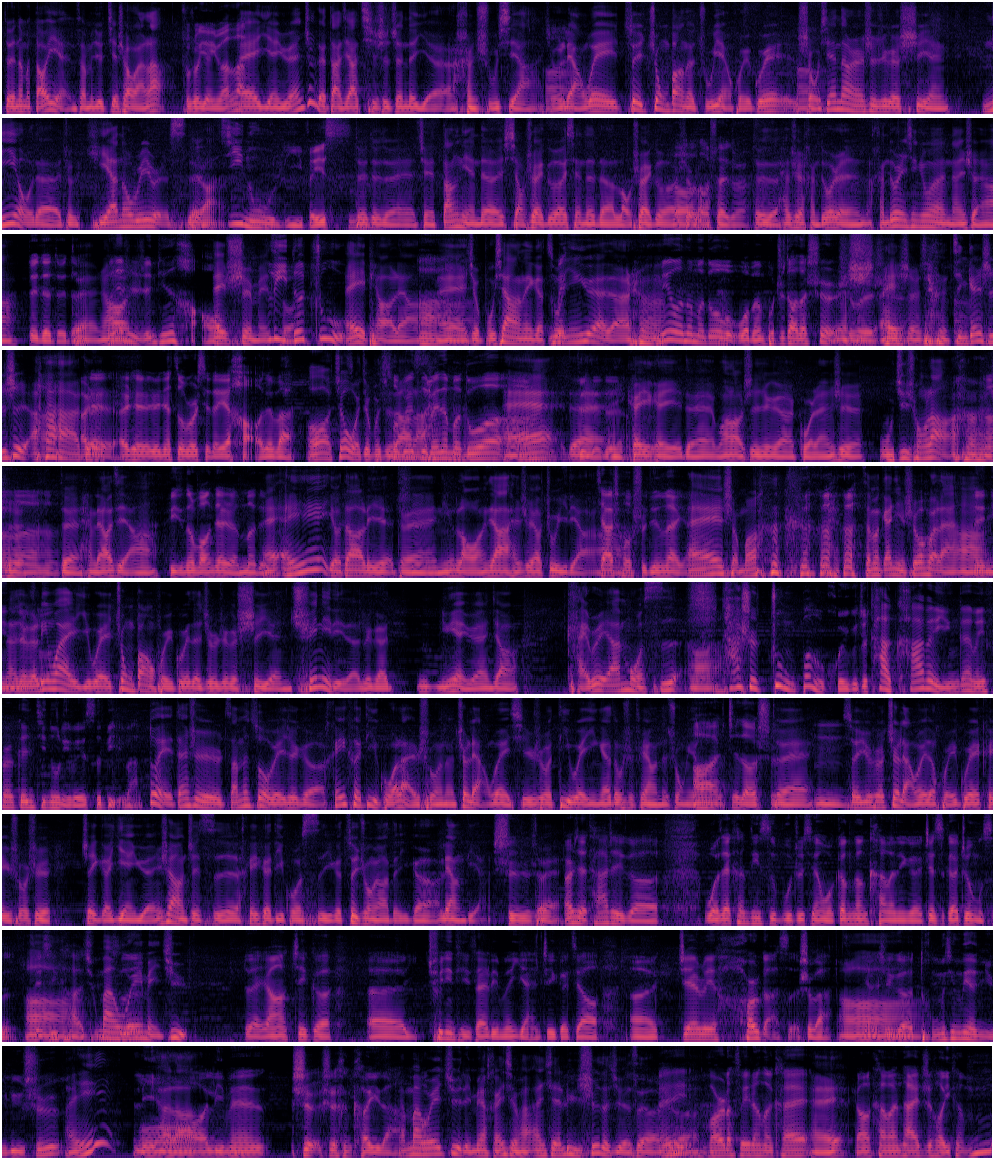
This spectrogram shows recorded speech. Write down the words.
对，那么导演咱们就介绍完了，说说演员了。哎，演员这个大家其实真的也很熟悉啊，就两位最重磅的主演回归，首先当然是这个饰演。Neo 的这个 Keanu Reeves 对吧？基努里维斯。对对对，这当年的小帅哥，现在的老帅哥是吧？老帅哥。对对，还是很多人很多人心中的男神啊。对对对对。然后是人品好。哎，是没错。立得住。哎，漂亮。哎，就不像那个做音乐的是吧？没有那么多我们不知道的事儿，是不是？哎，是紧跟时事啊。而且而且人家作文写的也好，对吧？哦，这我就不知道了。错别字没那么多。哎，对对对，可以可以。对，王老师这个果然是五句冲浪，是，对，很了解啊。毕竟都是王家人嘛，对。哎哎，有道理。对，您老王家还是要注意点啊。家丑使尽外扬。哎，什么？咱们赶紧说回来啊。那这个另外一位重磅回归的就是这个饰演 Trinity 的这个女演员叫。凯瑞安·莫斯啊，他是重磅回归，就他的咖位应该没法跟基努·里维斯比吧？对，但是咱们作为这个《黑客帝国》来说呢，这两位其实说地位应该都是非常的重要啊，这倒是。对，嗯，所以就说这两位的回归可以说是这个演员上这次《黑客帝国四》一个最重要的一个亮点。是是是，对，而且他这个我在看第四部之前，我刚刚看了那个 Jessica Jones，杰西卡·琼斯，漫威美剧，对，然后这个。呃，Trinity 在里面演这个叫呃 Jerry Hargas 是吧？哦，演是一个同性恋女律师。哎，厉害了！哦里面是是很可以的。漫威剧里面很喜欢安一些律师的角色，哎，玩的非常的开。哎，然后看完他之后一看，嗯，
